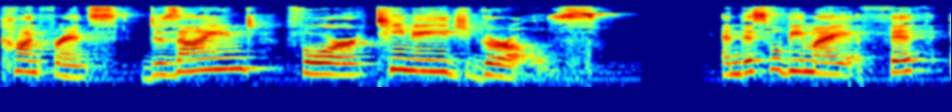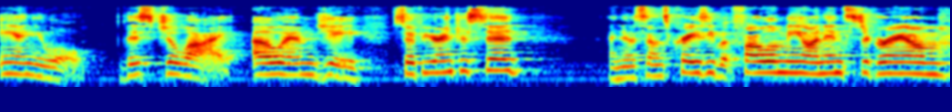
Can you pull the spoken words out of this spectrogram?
conference designed for teenage girls. And this will be my fifth annual this July. OMG. So if you're interested, I know it sounds crazy, but follow me on Instagram.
